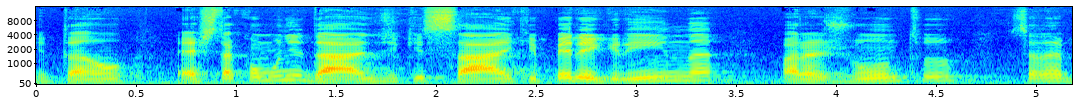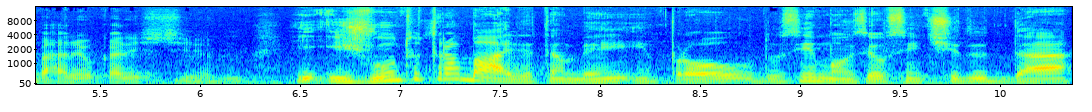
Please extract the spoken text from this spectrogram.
Então, esta comunidade que sai, que peregrina para junto celebrar a Eucaristia. Uhum. E, e, junto trabalha também em prol dos irmãos, é o sentido da,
